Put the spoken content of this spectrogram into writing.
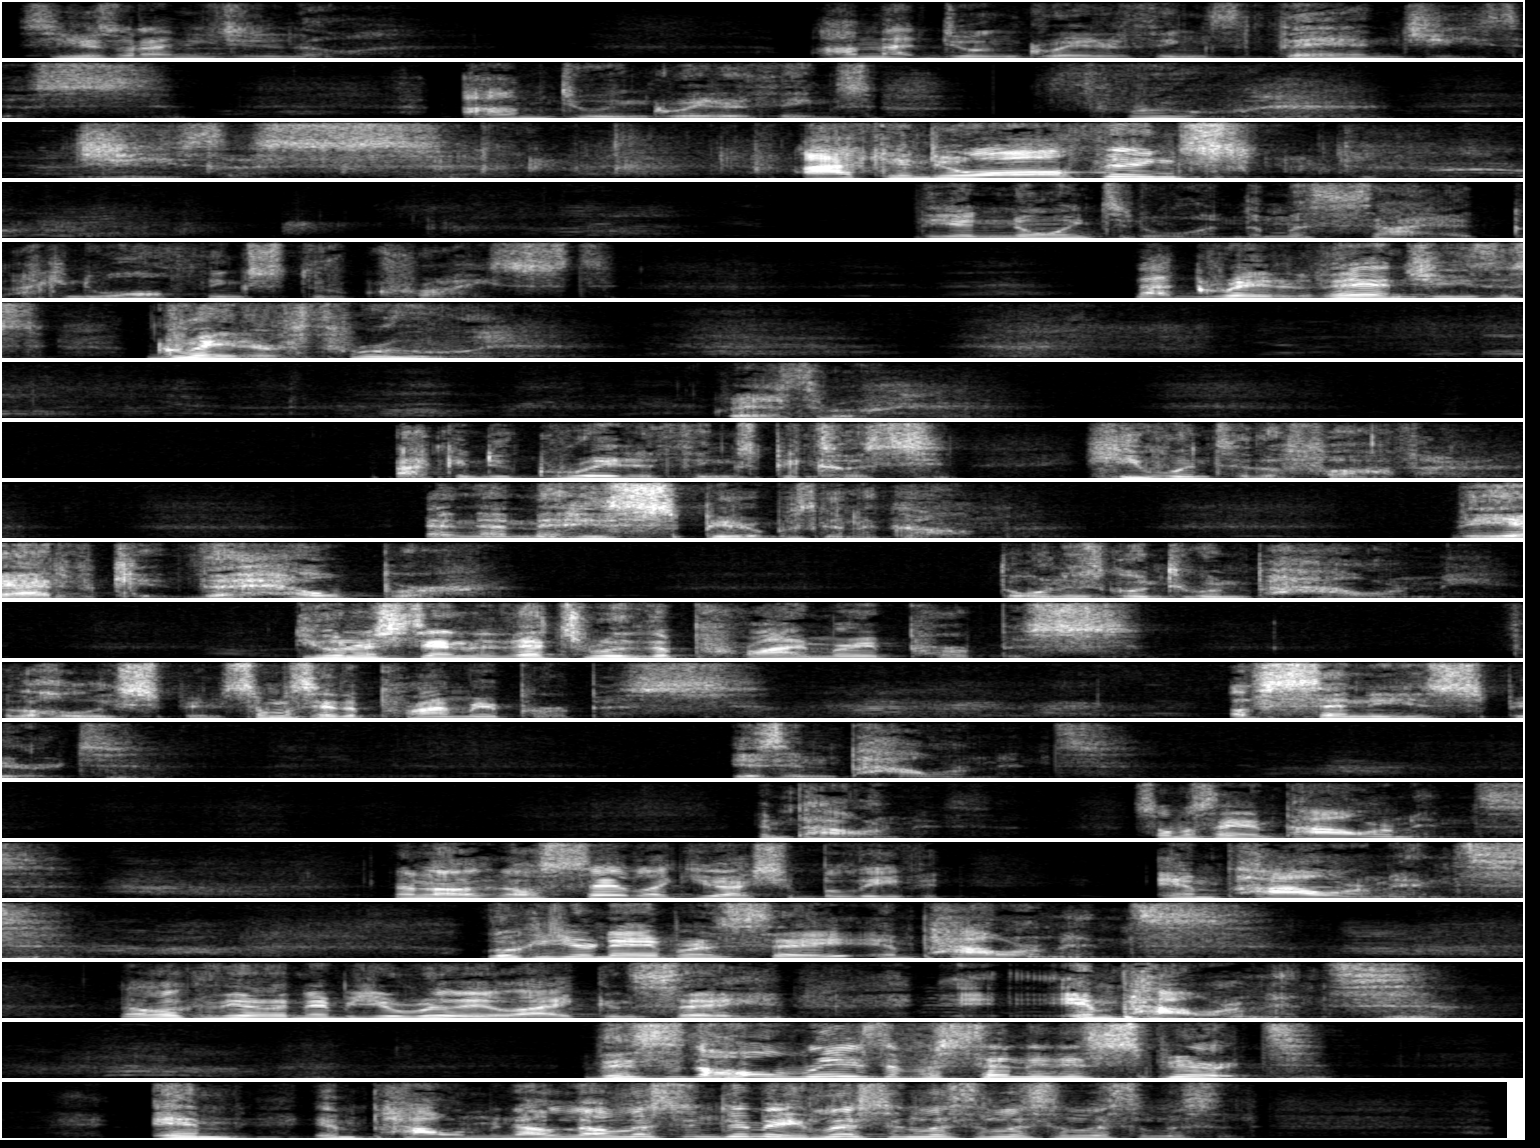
See, here's what I need you to know I'm not doing greater things than Jesus, I'm doing greater things through Jesus. I can do all things. The anointed one, the Messiah, I can do all things through Christ. Not greater than Jesus, greater through. Greater through. I can do greater things because he went to the Father. And that meant his spirit was going to come. The advocate, the helper, the one who's going to empower me. Do you understand that that's really the primary purpose for the Holy Spirit? Someone say the primary purpose of sending his spirit is empowerment. Empowerment. Someone say empowerment. No, no, no, say it like you actually believe it. Empowerment. Look at your neighbor and say empowerment. Now look at the other neighbor you really like and say empowerment. This is the whole reason for sending his spirit. Em- empowerment. Now, now listen to me. Listen, listen, listen, listen, listen.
